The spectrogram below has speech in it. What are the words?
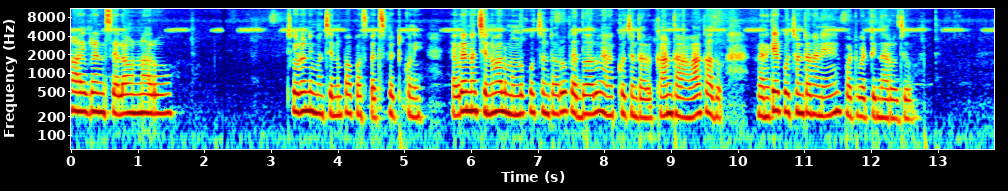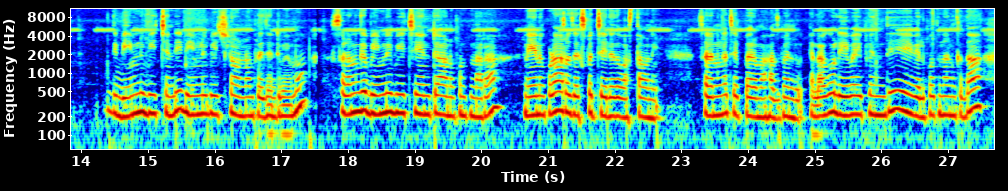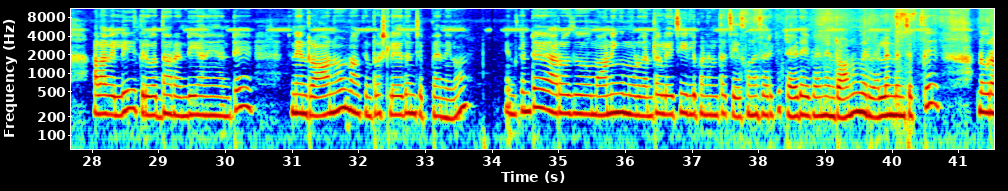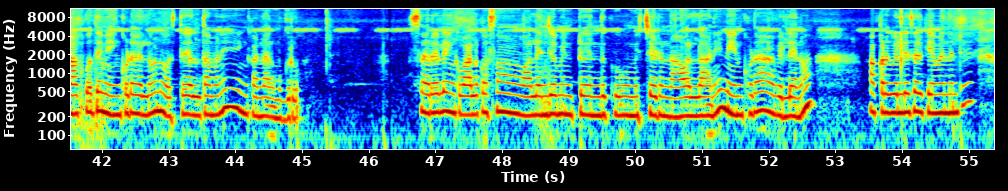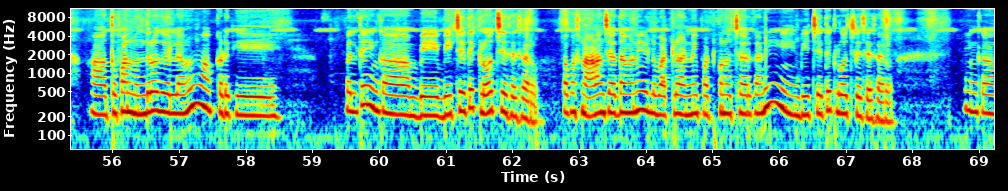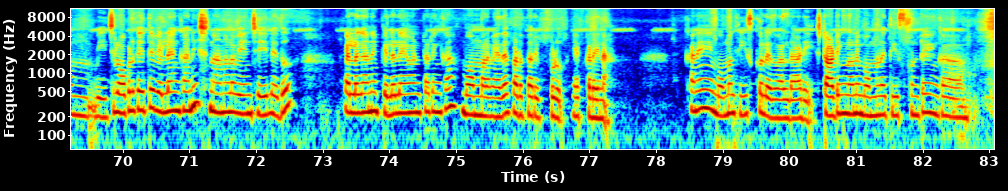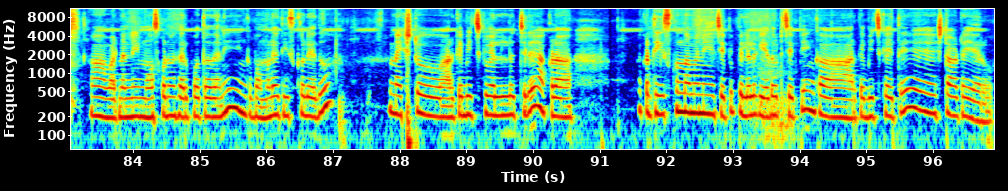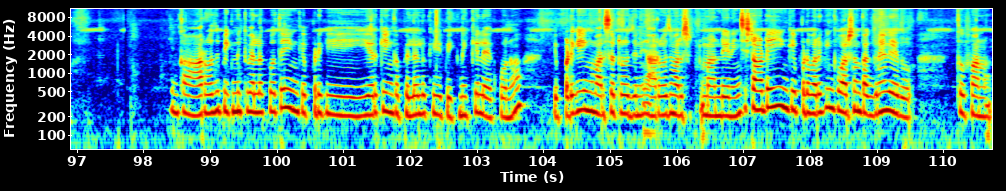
Hi friends ఎలా ఉన్నారు? చూడండి మా చిన్న పాప స్పెట్స్ పెట్టుకుని. ఎవరైనా చిన్నవాళ్ళు ముందు కూర్చుంటారు పెద్దవాళ్ళు వెనక్కి కూర్చుంటారు కానీ తను అలా కాదు. వెనకే కూర్చుంటానని పట్టుబట్టింది ఆ రోజు. ఇది భీమిలి బీచ్ అండి. భీమిలి బీచ్లో ఉన్నాం ప్రజెంట్ మేము. సడన్గా భీమిలి బీచ్ ఏంటి అనుకుంటున్నారా? నేను కూడా ఆ రోజు ఎక్స్పెక్ట్ చేయలేదు వస్తామని. సడన్గా చెప్పారు మా హస్బెండ్. ఎలాగో లీవ్ అయిపోయింది వెళ్ళిపోతున్నాను కదా. అలా వెళ్ళి తిరగొద్దాం రండి అని అంటే నేను రాను నాకు ఇంట్రెస్ట్ లేదని చెప్పాను నేను. ఎందుకంటే ఆ రోజు మార్నింగ్ మూడు గంటలకు లేచి ఇల్లు పని అంతా చేసుకునేసరికి టైర్డ్ అయిపోయాను. నేను రాను మీరు వెళ్ళండి అని చెప్తే నువ్వు రాకపోతే మేము కూడా వెళ్ళాము నువ్వు వస్తే వెళ్తామని ఇంక అన్నారు ముగ్గురు. సరేలే ఇంక వాళ్ళ కోసం వాళ్ళ ఎంజాయ్మెంట్ ఎందుకు మిస్ చేయడం నా వల్ల అని నేను కూడా వెళ్ళాను. అక్కడికి వెళ్ళేసరికి ఏమైందంటే తుఫాన్ ముందు రోజు వెళ్ళాము. అక్కడికి వెళ్తే ఇంకా బీ బీచ్ అయితే క్లోజ్ చేసేసారు. పాపం స్నానం చేద్దామని వీళ్ళు బట్టలు అన్నీ పట్టుకొని వచ్చారు కానీ బీచ్ అయితే క్లోజ్ చేసేసారు. ఇంకా బీచ్ లోపలికి అయితే వెళ్ళాం కానీ స్నానాలు ఏం చేయలేదు. వెళ్ళగానే పిల్లలు ఏమంటారు ఇంకా బొమ్మల మీదే పడతారు ఇప్పుడు ఎక్కడైనా. కానీ బొమ్మలు తీసుకోలేదు వాళ్ళ డాడీ. స్టార్టింగ్లోనే బొమ్మలే తీసుకుంటే ఇంకా వాటిని మోసుకోవడమే సరిపోతుందని ఇంకా బొమ్మలే తీసుకోలేదు. నెక్స్ట్ ఆర్కే బీచ్కి వెళ్ళొచ్చులే. అక్కడ అక్కడ తీసుకుందామని చెప్పి పిల్లలకి ఏదో ఒకటి చెప్పి ఇంకా ఆర్కే బీచ్కి అయితే స్టార్ట్ అయ్యారు. ఇంకా ఆ రోజు పిక్నిక్ వెళ్ళకపోతే ఇంకెప్పటికి ఇయర్కి ఇంకా పిల్లలకి పిక్నిక్కే లేకపోను. ఇప్పటికీ ఇంక మరుసటి రోజుని ఆ రోజు మరుసటి మండే నుంచి స్టార్ట్ అయ్యి ఇంక ఇప్పటి వరకు ఇంక వర్షం తగ్గనే లేదు. తుఫాను.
